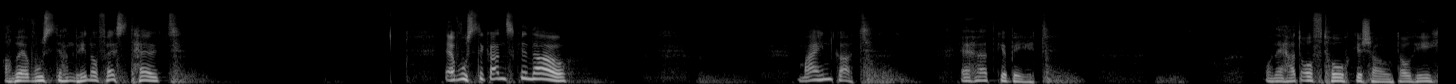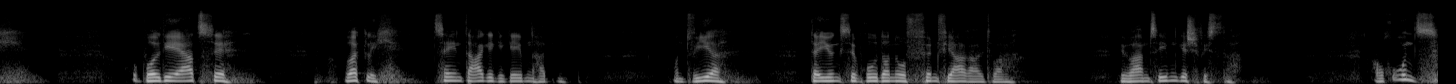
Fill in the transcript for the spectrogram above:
Aber er wusste, an wen er festhält. Er wusste ganz genau, mein Gott, er hört Gebet. Und er hat oft hochgeschaut, auch ich. Obwohl die Ärzte wirklich zehn Tage gegeben hatten. Und wir, der jüngste Bruder, nur fünf Jahre alt war. Wir waren sieben Geschwister. Auch uns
